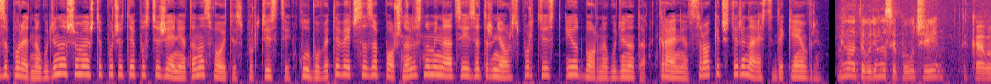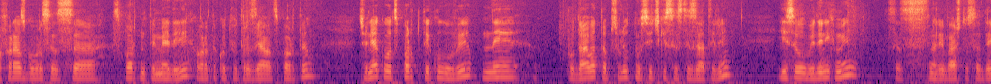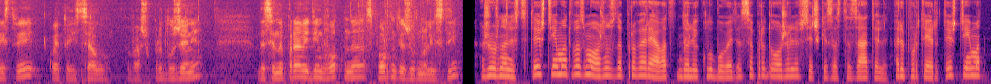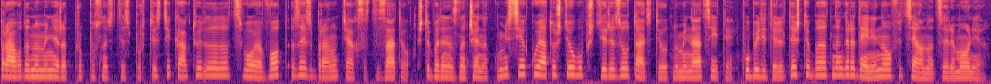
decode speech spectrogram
За поредна година Шумен ще почете постиженията на своите спортисти. Клубовете вече са започнали с номинации за треньор, спортист и отбор на годината. Крайният срок е 14 декември. Миналата година се получи така в разговор с спортните медии, хората, които отразяват спорта, че някои от спортните клубове не подават абсолютно всички състезатели и се обединихме с нали, вашето съдействие, което е изцяло ваше предложение, да се направи един вод на спортните журналисти. Журналистите ще имат възможност да проверяват дали клубовете са предложили всички състезатели. Репортерите ще имат право да номинират пропуснатите спортисти, както и да дадат своя вод за избран от тях състезател. Ще бъде назначена комисия, която ще обобщи резултатите от номинациите. Победителите ще бъдат наградени на официална церемония.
